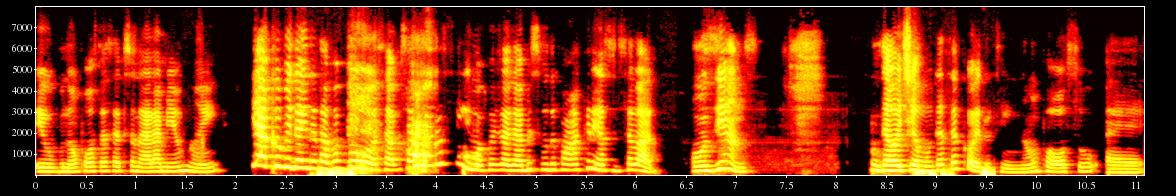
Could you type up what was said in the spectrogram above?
eu não posso decepcionar a minha mãe. E a comida ainda tava boa, sabe? Só que era assim, uma quantidade absurda pra uma criança de, sei lá, 11 anos. Então eu tinha muito essa coisa, assim, não posso é,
